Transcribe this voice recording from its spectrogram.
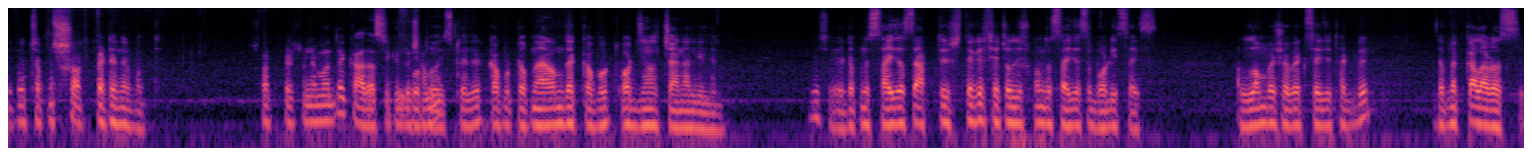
এটা হচ্ছে আপনার শর্ট প্যাটার্নের মধ্যে। শর্ট প্যাটার্নের মধ্যে কাজ আছে কিন্তু সামনে। স্টাইলের কাপড়টা আপনার আরামদায়ক কাপড় অরিজিনাল চায়না লিলেন ঠিক আছে? এটা আপনার সাইজ আছে আটত্রিশ থেকে ছেচল্লিশ পর্যন্ত সাইজ আছে বডি সাইজ আর লম্বা সব এক সাইজে থাকবে। এটা আপনার কালার আছে।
